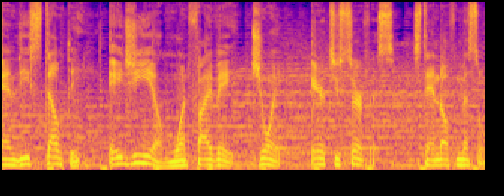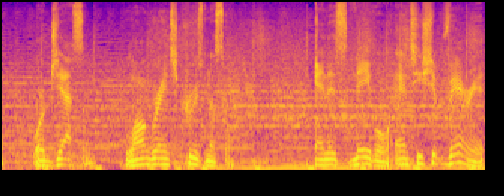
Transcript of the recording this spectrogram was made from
and the stealthy AGM-158 Joint Air-to-Surface Standoff Missile, or JASSM, long-range cruise missile, and its naval anti-ship variant,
